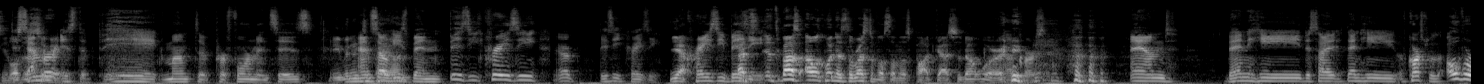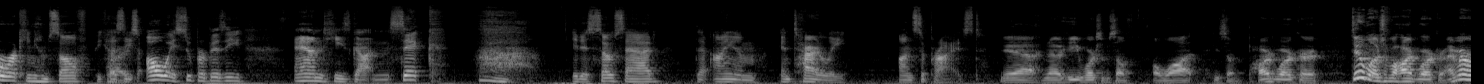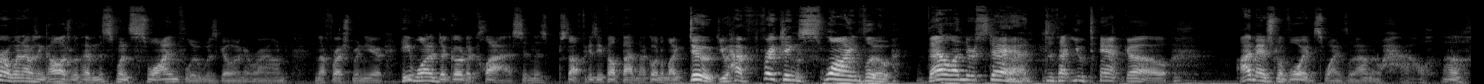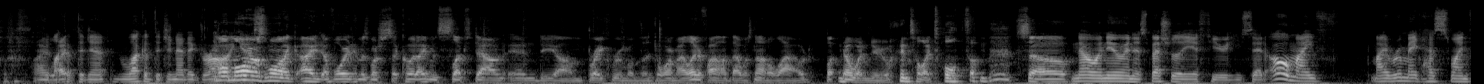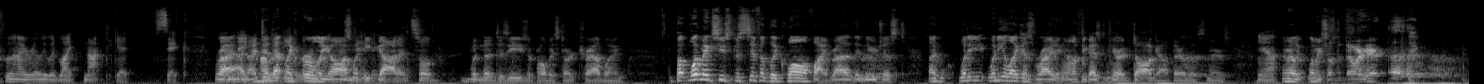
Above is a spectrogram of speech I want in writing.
He loves the December is the big month of performances. Even in and so he's been busy, crazy, uh, busy, crazy, yeah crazy, That's- busy. it's about as eloquent as the rest of us on this podcast, so don't worry. of course. and then he decided. Then he, of course, was overworking himself because Right. he's always super busy, and he's gotten sick. it is so sad that I am entirely unsurprised. Yeah, no, he works himself a lot. He's a hard worker. Too much of a hard worker. I remember when I was in college with him, this is when swine flu was going around in the freshman year. He wanted to go to class and his stuff because he felt bad not going. I'm like, dude, you have freaking swine flu. They'll understand that you can't go. I managed to avoid swine flu. I don't know how. Ugh, I, Luck I- of the gen- luck of the genetic draw. well, more was more like I avoided him as much as I could. I even slept down in the um, break room of the dorm. I later found out that was not allowed, but no one knew until I told them. So No one knew, and especially if you you said, "Oh, my f- my roommate has swine flu, and I really would like not to get sick." Right, I did that like early on when he got it, so when the disease would probably start traveling. But what makes you specifically qualified rather than you just like what do you what do you like as writing? I don't know if you guys can hear a dog out there, listeners. Yeah. Let me, let me shut the door here. Ugh.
